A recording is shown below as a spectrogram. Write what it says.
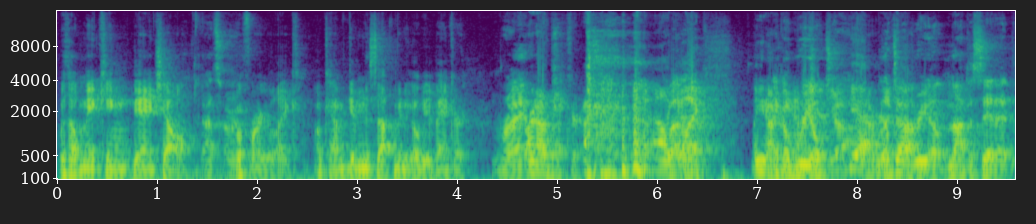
without making the NHL? That's hard. Before you're like, okay, I'm giving this up. I'm gonna go be a banker, Right. or not a banker, like, But a- like- you know, like a real job. Yeah, a real Like job. real. Not to say that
